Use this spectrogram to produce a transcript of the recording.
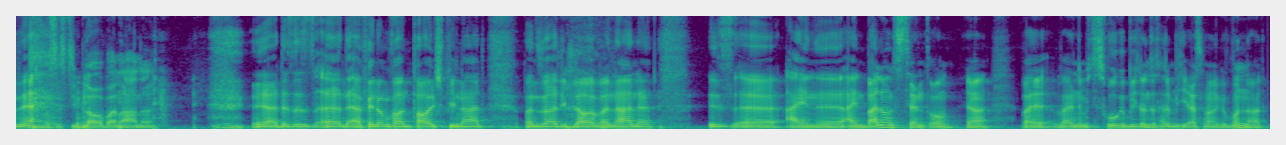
Was ist die blaue Banane? ja, das ist äh, eine Erfindung von Paul Spinat. Und zwar die blaue Banane ist äh, eine, ein Ballungszentrum, ja, weil, weil nämlich das Ruhrgebiet, und das hat mich erstmal gewundert,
